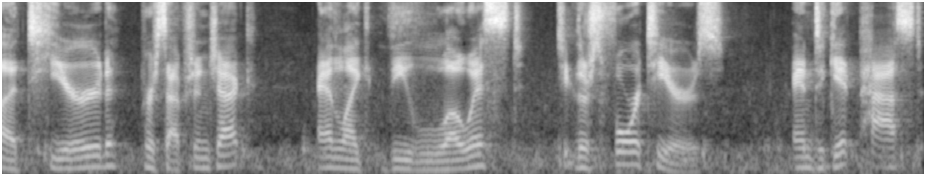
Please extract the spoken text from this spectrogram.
a tiered perception check, and like the lowest. T- there's four tiers, and to get past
